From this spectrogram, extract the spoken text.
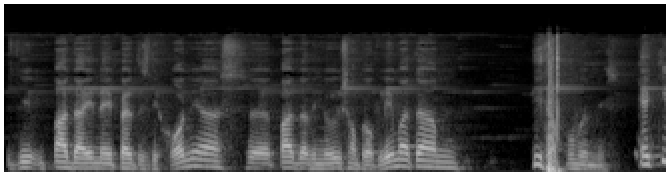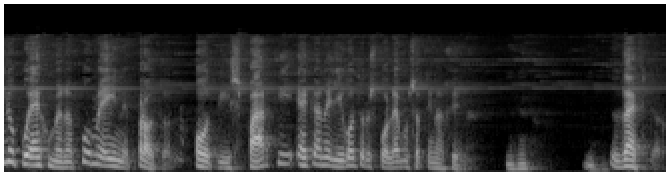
δι- πάντα είναι υπέρ της διχόνοιας, ε, πάντα δημιουργήσαν προβλήματα. Τι θα πούμε εμείς; Εκείνο που έχουμε να πούμε είναι πρώτον ότι η Σπάρτη έκανε λιγότερους πολέμους από την αθηνα Δεύτερον,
